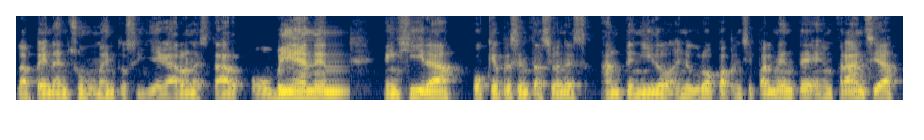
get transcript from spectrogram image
la pena en su momento si llegaron a estar o vienen en gira o qué presentaciones han tenido en Europa principalmente, en Francia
